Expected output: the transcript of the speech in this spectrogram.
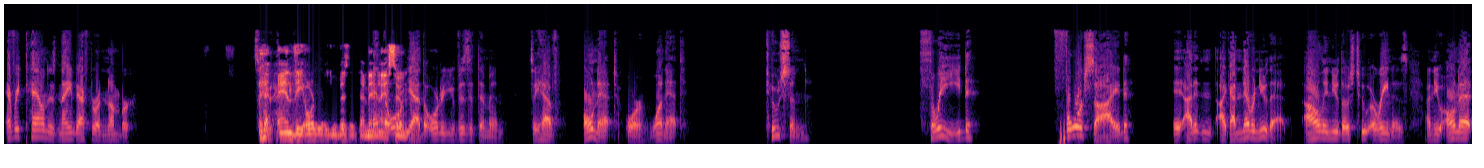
every town is named after a number. So and the order you visit them in, I assume. Or, yeah, the order you visit them in. So you have Onett or Onett, Twoson, Threed, Fourside. It, I didn't like. I never knew that. I only knew those two arenas. I knew Onett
